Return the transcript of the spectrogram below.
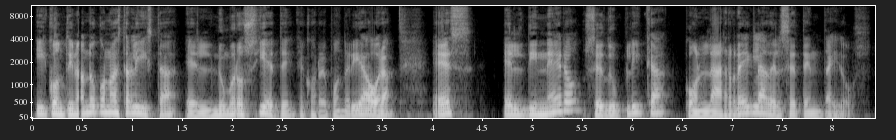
Y continuando con nuestra lista, el número 7, que correspondería ahora, es el dinero se duplica con la regla del 72.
